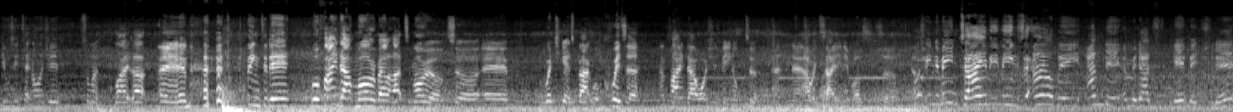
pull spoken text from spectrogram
using technology, something like that um, thing today. We'll find out more about that tomorrow. So um, when she gets back, we'll quiz her and find out what she's been up to and uh, how exciting it was. So but in the meantime, it means that I'll be Andy and my dad's gate bitch today.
